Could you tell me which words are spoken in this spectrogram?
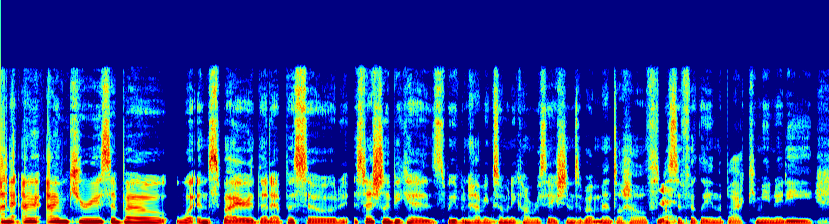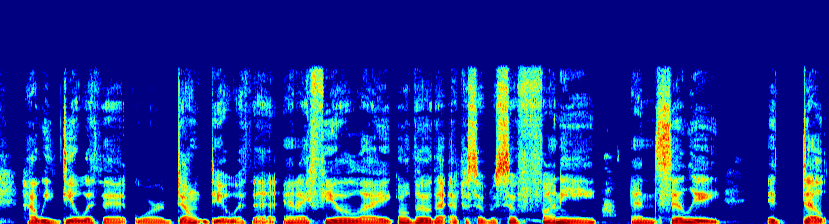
I, I, I'm curious about what inspired that episode, especially because we've been having so many conversations about mental health, Yeah. specifically in the Black community, how we deal with it or don't deal with it. And I feel like, although that episode was so funny and silly, it dealt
